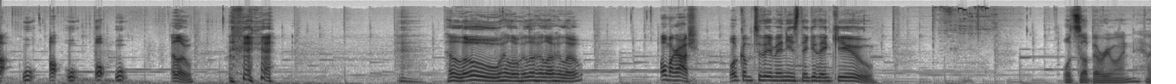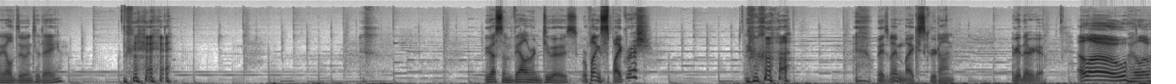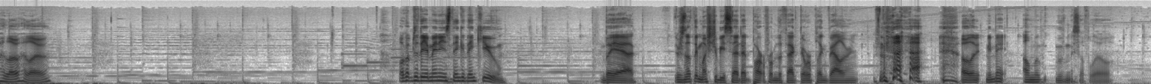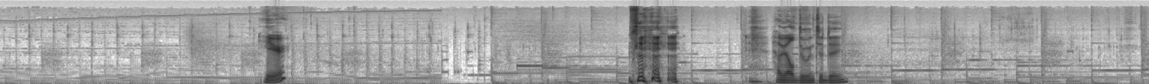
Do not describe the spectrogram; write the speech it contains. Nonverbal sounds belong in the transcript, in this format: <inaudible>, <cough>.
Ah, ooh, ah, ooh, oh, ooh. Hello. <laughs> hello, hello, hello, hello, hello. Oh my gosh. Welcome to the Yaminions. Thank you, thank you. What's up, everyone? How y'all doing today? <laughs> we got some Valorant duos. We're playing Spike Rush? <laughs> Wait, is my mic screwed on? Okay, there we go. Hello, hello, hello, hello. Welcome to the Yaminions. Thank you, thank you. But yeah, there's nothing much to be said apart from the fact that we're playing Valorant. <laughs> oh, let me, maybe I'll move, move myself a little. Here? <laughs> How y'all doing today?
